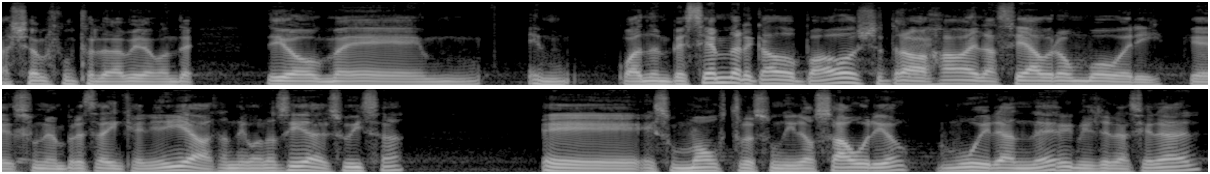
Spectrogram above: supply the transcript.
ayer justo lo lo conté. Digo, me, en- cuando empecé en Mercado Pago, yo trabajaba en la SEA Brown Boveri, que es una empresa de ingeniería bastante conocida de Suiza. Eh, es un monstruo, es un dinosaurio muy grande, multinacional.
